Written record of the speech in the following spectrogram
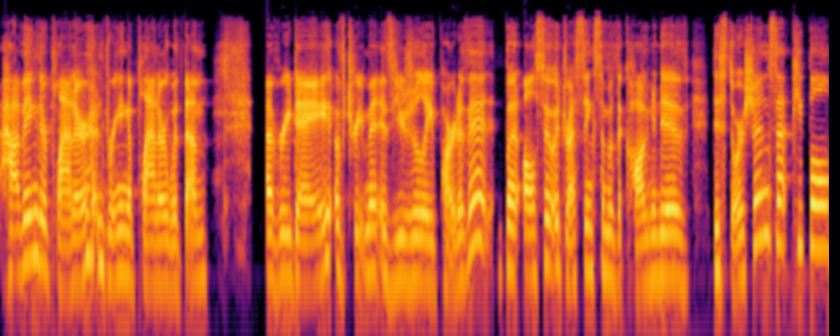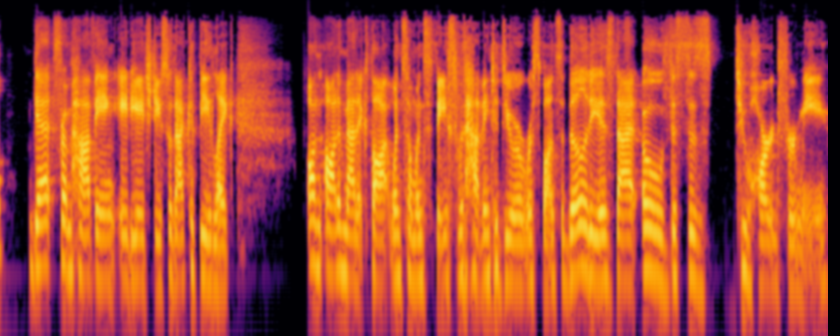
having their planner and bringing a planner with them every day of treatment is usually part of it, but also addressing some of the cognitive distortions that people get from having ADHD. So, that could be like, an automatic thought when someone's faced with having to do a responsibility is that, oh, this is too hard for me,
